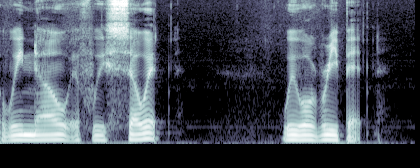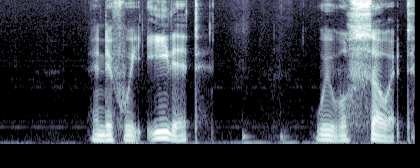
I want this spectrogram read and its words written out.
We know if we sow it, we will reap it. And if we eat it, we will sow it.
